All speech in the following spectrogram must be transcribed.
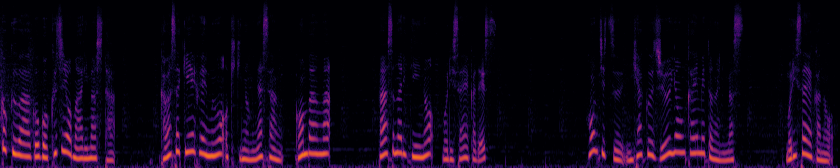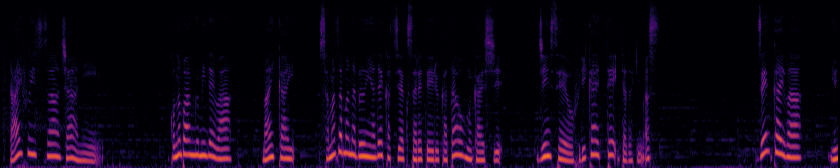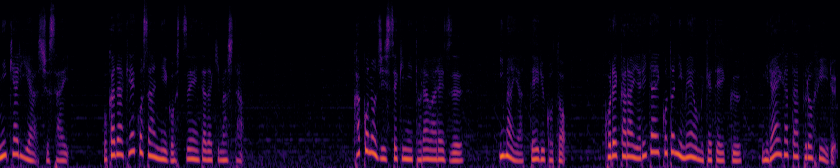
時刻は午後9時を回りました。川崎 FM をお聞きの皆さんこんばんは。パーソナリティの森さやかです。本日214回目となります。森さやかの Life is a Journey この番組では毎回さまざまな分野で活躍されている方をお迎えし人生を振り返っていただきます。前回はユニキャリア主催岡田恵子さんにご出演いただきました。過去の実績にとらわれず今やっていることこれからやりたいことに目を向けていく未来型プロフィール。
